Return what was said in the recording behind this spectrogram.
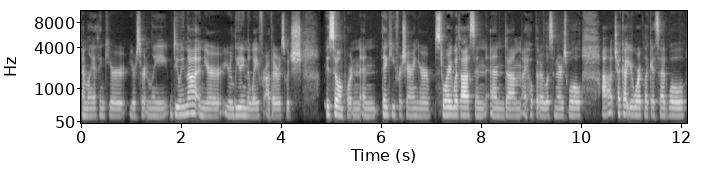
Emily, I think you're you're certainly doing that and you're you're leading the way for others, which is so important. And thank you for sharing your story with us. And and um, I hope that our listeners will uh, check out your work. Like I said, we'll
